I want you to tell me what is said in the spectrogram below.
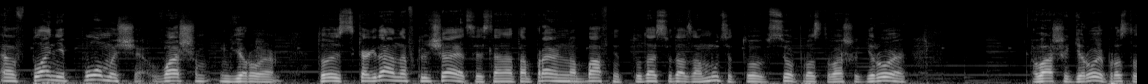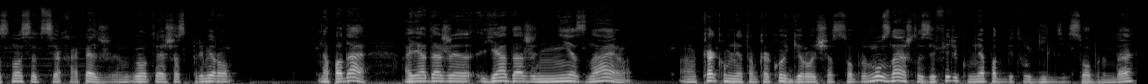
э, в плане помощи вашим героям. То есть, когда она включается, если она там правильно бафнет, туда-сюда замутит, то все, просто ваши герои ваши герои просто сносят всех. Опять же, вот я сейчас, к примеру, нападаю, а я даже, я даже не знаю, а, как у меня там, какой герой сейчас собран. Ну, знаю, что Зефирик у меня под битву гильдии собран, да,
